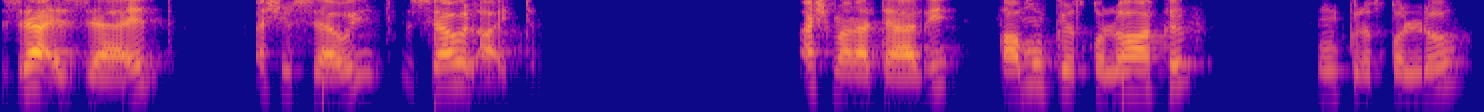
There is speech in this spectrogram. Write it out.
زائد زائد إيش يساوي؟ يساوي ال item إيش معنات هذه؟ طبعا ممكن تقول له هكذا ممكن تقول له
